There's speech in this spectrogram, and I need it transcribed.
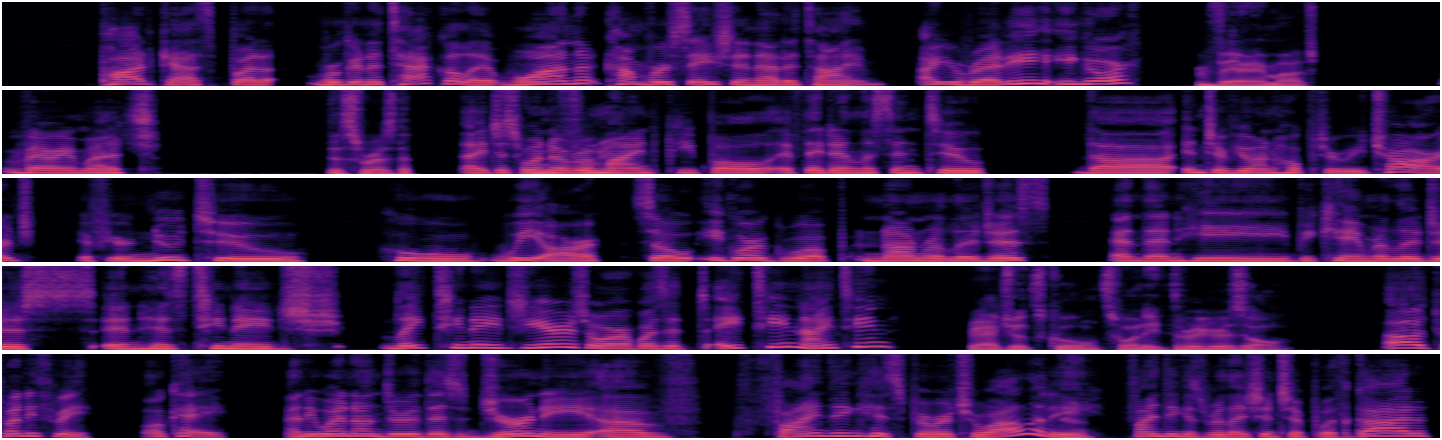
podcast, but we're going to tackle it one conversation at a time. Are you ready, Igor? Very much. Very much. This resonates. I just want to remind me. people if they didn't listen to the interview on Hope to Recharge, if you're new to who we are. So Igor grew up non-religious and then he became religious in his teenage, late teenage years, or was it 18, 19? Graduate school, 23 years old. Oh, 23. Okay. And he went under this journey of finding his spirituality, yeah. finding his relationship with God.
